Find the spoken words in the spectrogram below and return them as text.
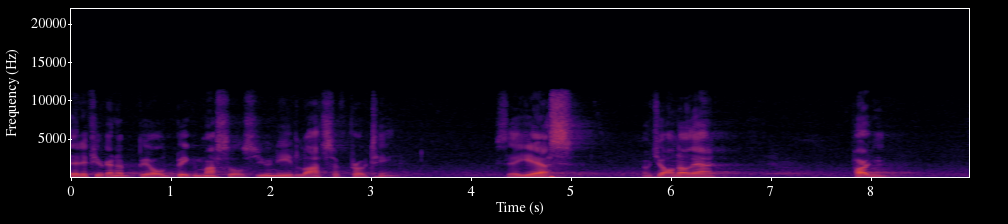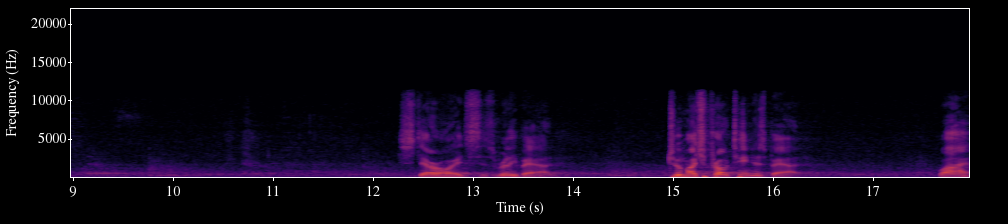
that if you're going to build big muscles, you need lots of protein? Say yes. Don't you all know that? Pardon? Steroids is really bad. Too much protein is bad. Why?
